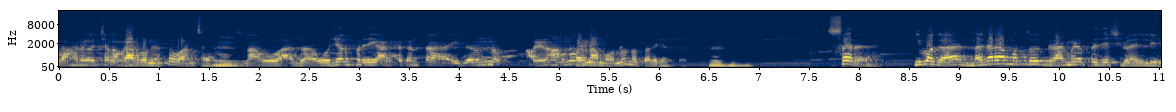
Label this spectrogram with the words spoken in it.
ವಾಹನಗಳ ಚಲಾವಣೆ ಕಾರ್ಬನ್ ಮುಕ್ತ ವಾಹನ ಚಲನೆ ನಾವು ಅದ ಓಜನ್ ಪರದೆಗೆ ಆಗ್ತಕ್ಕಂತ ಇದನ್ನು ಪರಿಣಾಮವನ್ನು ಪರಿಣಾಮವನ್ನು ನಾವು ತಡೆಗಟ್ಟಬಹುದು ಸರ್ ಇವಾಗ ನಗರ ಮತ್ತು ಗ್ರಾಮೀಣ ಪ್ರದೇಶಗಳಲ್ಲಿ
